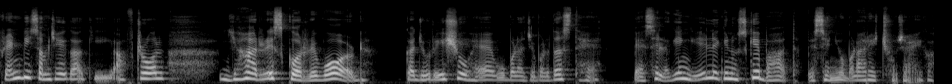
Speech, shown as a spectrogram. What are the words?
फ्रेंड भी समझेगा कि आफ्टर ऑल यहाँ रिस्क और रिवॉर्ड का जो रेशो है, वो बड़ा ज़बरदस्त है। पैसे लगेंगे, लेकिन उसके बाद बेसेनियो बड़ा रिच हो जाएगा।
